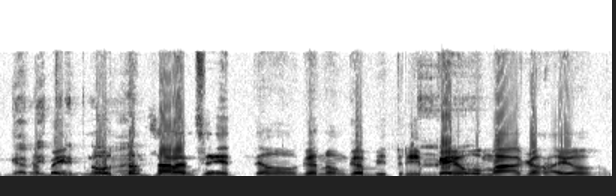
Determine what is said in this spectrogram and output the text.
Gabi Sabay, trip note ng sunset. Oh, ganun, gabi trip. Mm. Kayo, umaga kayo.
